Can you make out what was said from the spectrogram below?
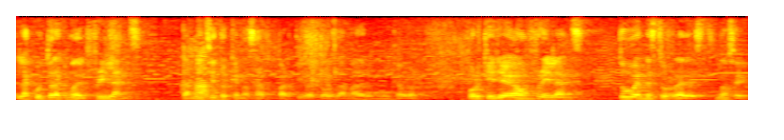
la cultura como del freelance. También Ajá. siento que nos ha partido a todos la madre muy cabrón. Porque llega un freelance, tú vendes tus redes, no sé,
